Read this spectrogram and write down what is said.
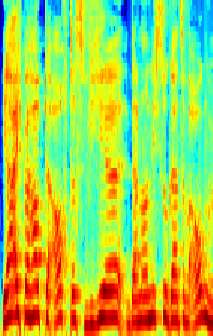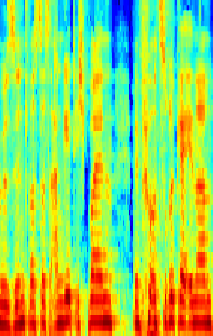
Ja, ich behaupte auch, dass wir da noch nicht so ganz auf Augenhöhe sind, was das angeht. Ich meine, wenn wir uns zurückerinnern,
